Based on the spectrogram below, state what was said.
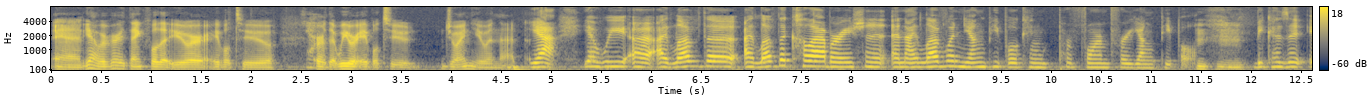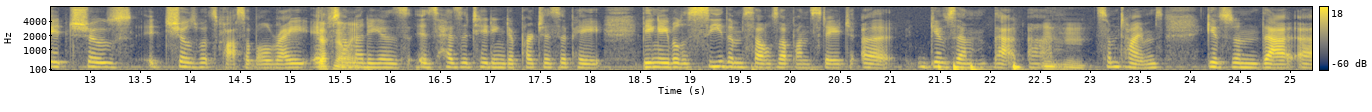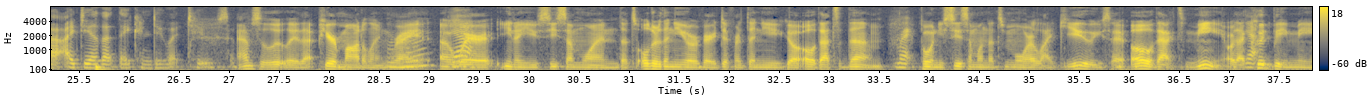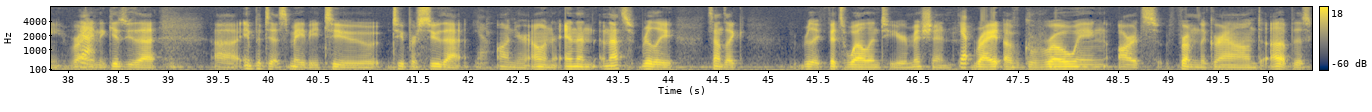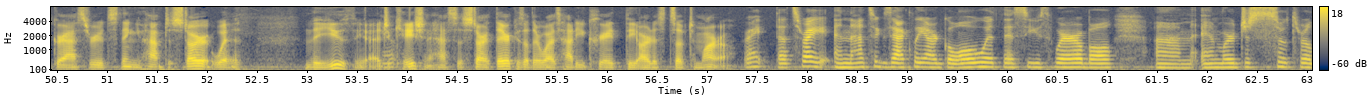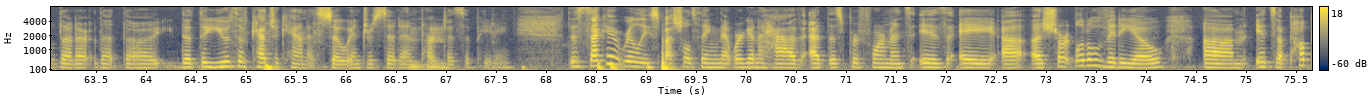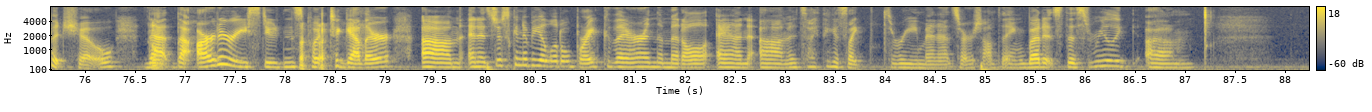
and yeah we're very thankful that you were able to Yeah. or that we were able to join you in that Yeah, yeah. We uh, I love the I love the collaboration, and I love when young people can perform for young people Mhm. because it, it shows it shows what's possible, right? If somebody is is hesitating to participate, being able to see themselves up on stage. Uh, gives them that um, Mhm. sometimes gives them that uh, idea that they can do it too so Absolutely, that peer modeling, right? Mhm, Uh, yeah. Where you know you see someone that's older than you or very different than you, you go, "Oh, that's them." Right. But when you see someone that's more like you, you say, "Oh, that's me," or "That Yeah. could be me," right? Yeah. And it gives you that uh, impetus maybe to to pursue that on your own. And then and that's really sounds like really fits well into your mission, Yep. right? Of growing arts from the ground up, this grassroots thing. You have to start with the youth, education. It has to start there because otherwise, how do you create the artists of tomorrow? Right, that's right, and that's exactly our goal with this youth wearable, um, and we're just so thrilled that uh, that the that the youth of Ketchikan is so interested in Mhm. participating. The second really special thing that we're going to have at this performance is a uh, a short little video. Um, it's a puppet show that Oh. the artery students put together, um, and it's just going to be a little break there in the middle, and um, it's I think it's like three minutes or something, but it's this really. Um,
